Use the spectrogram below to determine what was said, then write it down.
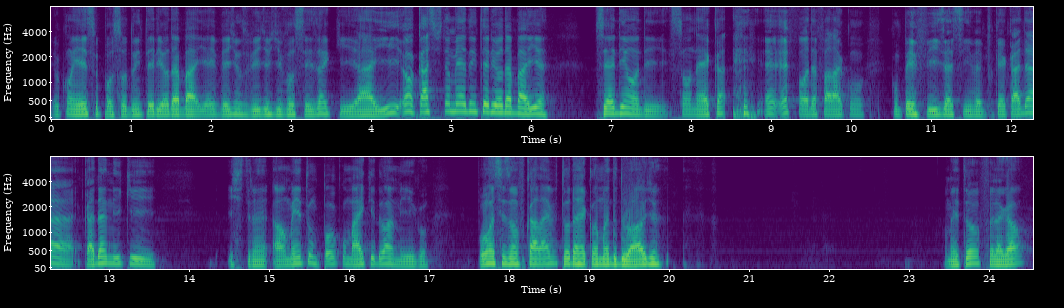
Eu conheço, pô, sou do interior da Bahia e vejo uns vídeos de vocês aqui. Aí, ó, Cássio também é do interior da Bahia. Você é de onde? Soneca. é, é foda falar com, com perfis assim, velho, porque cada, cada nick estranho. Aumenta um pouco o mic do amigo. Porra, vocês vão ficar a live toda reclamando do áudio. Aumentou? Foi legal?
